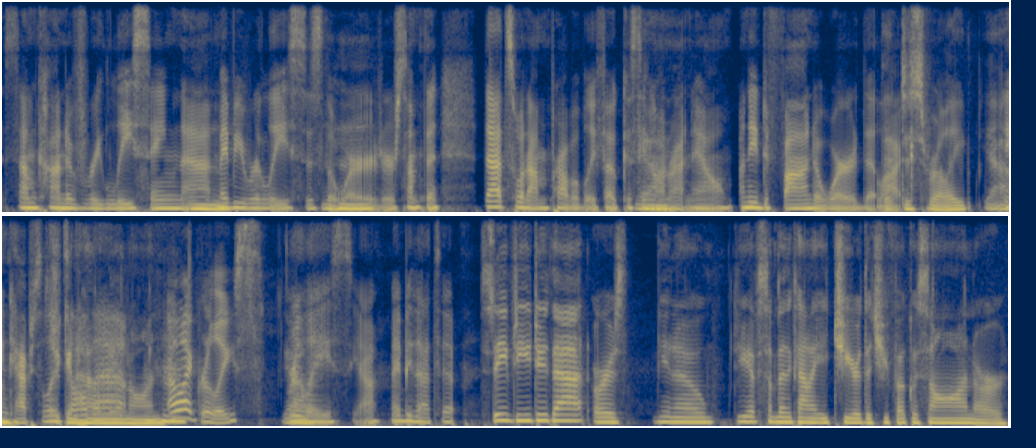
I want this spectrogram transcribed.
some kind of releasing that, maybe release is the word or something. That's what I'm probably focusing Yeah. on right now. I need to find a word that that like just really yeah, encapsulates you can all hone that. in on. Mhm. I like release. Yeah. release. Yeah, maybe that's it. Steve, do you do that, or is you know, do you have something kind of each year that you focus on, or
